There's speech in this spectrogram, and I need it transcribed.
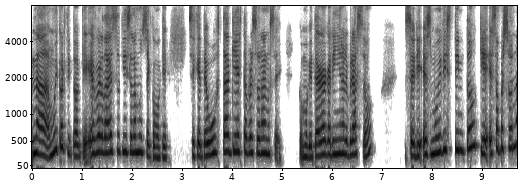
Nada, muy cortito, que es verdad eso que dice la Monse, como que si es que te gusta que esta persona, no sé, como que te haga cariño en el brazo, sería, es muy distinto que esa persona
